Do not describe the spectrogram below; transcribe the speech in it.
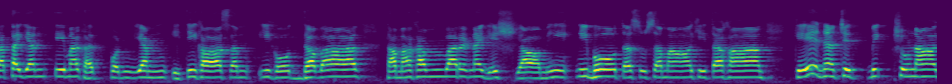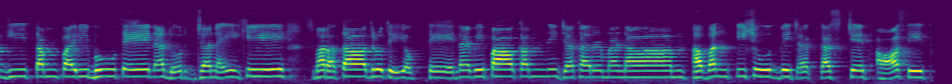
कथयन्ति महत्पुण्यम् इतिहासम् इहोद्धवा तमहं वर्णयिष्यामि निबोध सुसमाहितः केनचित् भिक्षुणा गीतं परिभूतेन दुर्जनैः स्मरता धृतियुक्तेन विपाकं निजकर्मणाम् अवन्तिषु द्विज कश्चित् आसीत्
